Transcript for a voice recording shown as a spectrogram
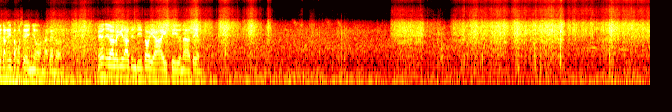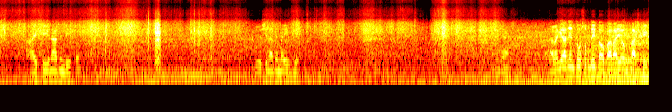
pinakita ko sa inyo na gano'n. Ngayon ilalagay natin dito, i-ICU natin. ICU natin dito. Ayusin natin maigi. Ayan. Lalagyan natin tusok dito para yung plastic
